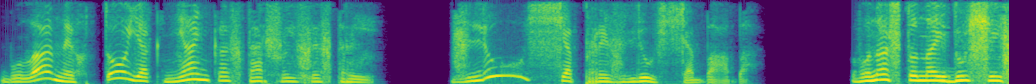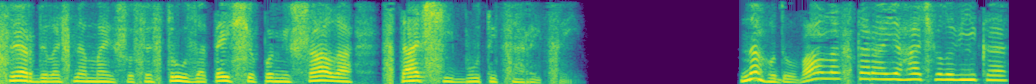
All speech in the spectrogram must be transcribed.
була не хто, як нянька старшої сестри. Злюща, призлюща баба. Вона ж то найдужче й сердилась на меншу сестру за те, що помішала старшій бути царицею. Нагодувала стара яга чоловіка,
